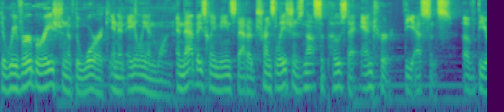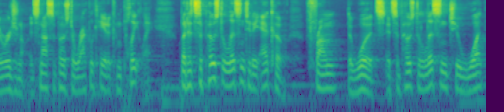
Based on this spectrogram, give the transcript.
the reverberation of the work in an alien one. And that basically means that a translation is not supposed to enter the essence of the original. It's not supposed to replicate it completely, but it's supposed to listen to the echo from the woods. It's supposed to listen to what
